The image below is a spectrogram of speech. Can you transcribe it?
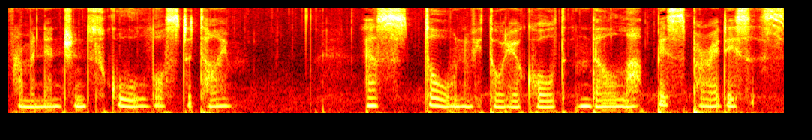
from an ancient school lost to time. A stone Vittorio called the Lapis Paradisus,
